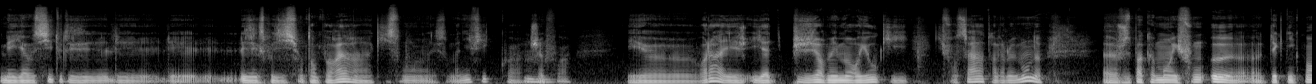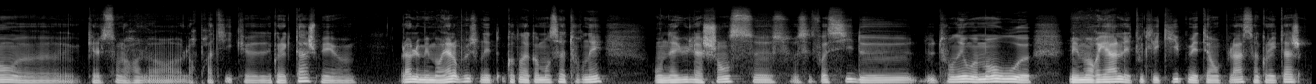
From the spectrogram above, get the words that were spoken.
mais il y a aussi toutes les, les, les, expositions temporaires qui sont, sont magnifiques, quoi, à chaque mmh. fois. Et euh, voilà, il y a plusieurs mémoriaux qui, font ça à travers le monde. Euh, je ne sais pas comment ils font eux, euh, techniquement, quelles sont leurs, pratiques de collectage, mais voilà, le mémorial, en plus, quand on a commencé à tourner, on a eu la chance cette fois-ci de, de, tourner au moment où Mémorial et toute l'équipe mettaient en place un collectage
